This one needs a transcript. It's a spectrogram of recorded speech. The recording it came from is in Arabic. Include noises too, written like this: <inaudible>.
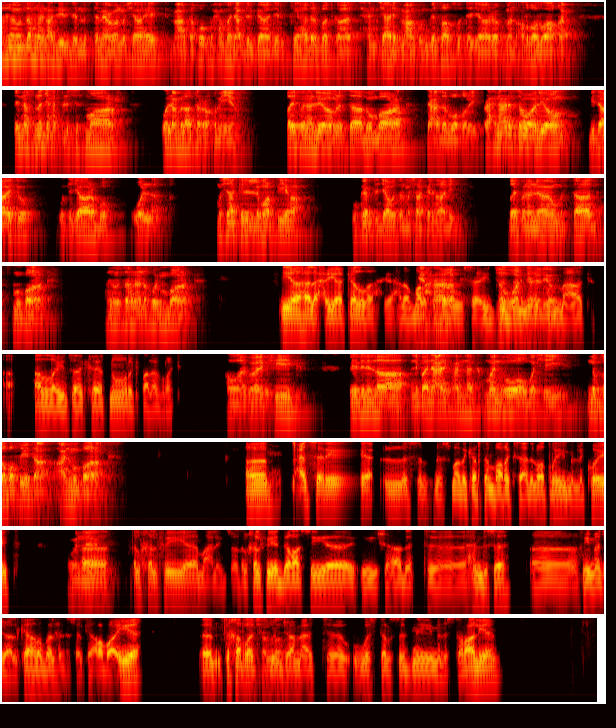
أهلا وسهلا عزيزي المستمع والمشاهد معك أخوك محمد عبد القادر. في هذا البودكاست حنشارك معكم قصص وتجارب من أرض الواقع للناس نجحت في الاستثمار والعملات الرقمية. ضيفنا اليوم الأستاذ مبارك سعد الوطري راح نعرف سوا اليوم بدايته وتجاربه والمشاكل اللي مر فيها وكيف تجاوز المشاكل هذه. ضيفنا اليوم أستاذ مبارك. أهلا وسهلا أخوي مبارك. يا هلا حياك الله. يا هلا كيف مرحبا حالك؟ وسعيد جدا إني أكون. معاك. الله يجزاك خير. نورك طال عمرك. الله يبارك فيك. بإذن الله نبغى نعرف عنك من هو وش هي نبذة بسيطة عن مبارك. أه على السريع الاسم نفس ما ذكرت مبارك سعد الوطري من الكويت. أه الخلفية ما عليك زود. الخلفية الدراسية هي شهادة آه، هندسة أه في مجال الكهرباء الهندسة الكهربائية. أه تخرجت. من جامعة آه، ويسترن سيدني من استراليا.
